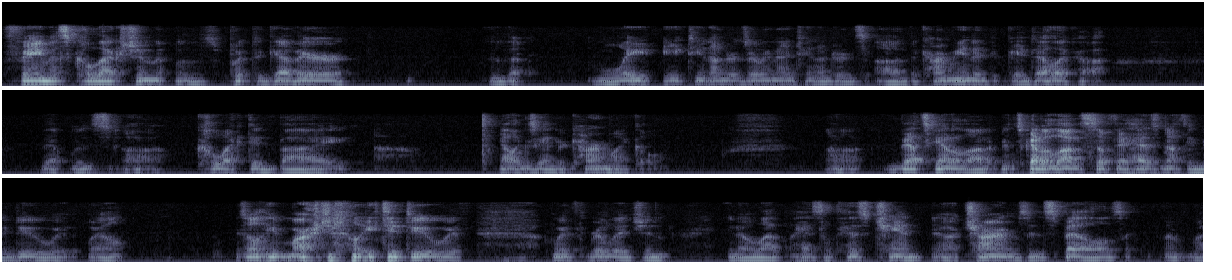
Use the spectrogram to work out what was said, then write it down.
famous collection that was put together the late 1800s, early 1900s, uh, the Carmina Gadelica, that was uh, collected by uh, Alexander Carmichael. Uh, that's got a lot of it's got a lot of stuff that has nothing to do with well, it's only marginally to do with with religion. You know, a lot has his chant, uh, charms and spells. My,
